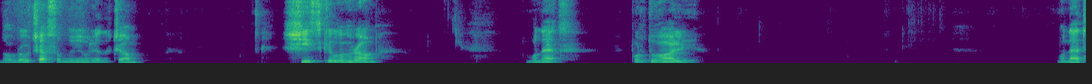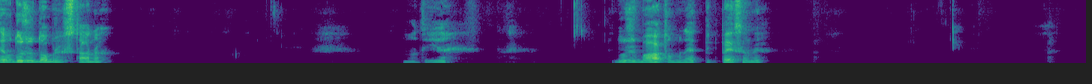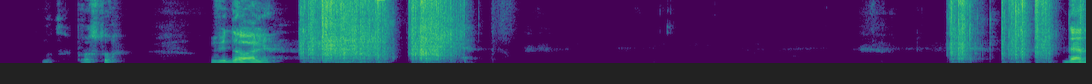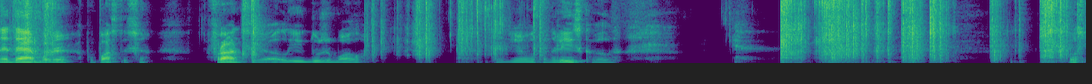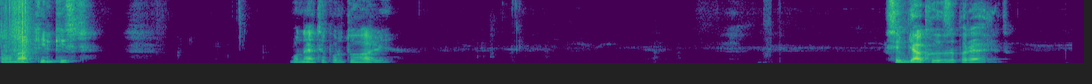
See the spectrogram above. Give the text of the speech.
Доброго часу моїм глядачам. 6 кілограм монет Португалії. Монети в дуже добрих станах. От є дуже багато монет підписаних. От, Просто в ідеалі. Де-не-де може попастися Франція, але їх дуже мало. Є от англійська, але. Основна кількість монети Португалії. Всім дякую за перегляд.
